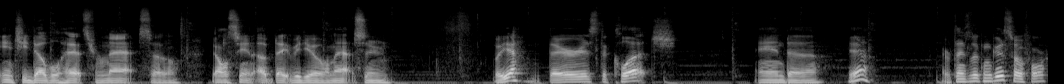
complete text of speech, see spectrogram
enchi double hets from that. So y'all see an update video on that soon. But yeah, there is the clutch. And uh, yeah, everything's looking good so far.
